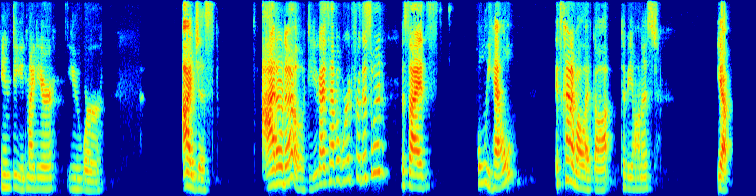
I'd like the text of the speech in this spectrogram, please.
Indeed, my dear, you were. I just, I don't know. Do you guys have a word for this one besides holy hell. It's kind of all I've got, to be honest. Yep.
